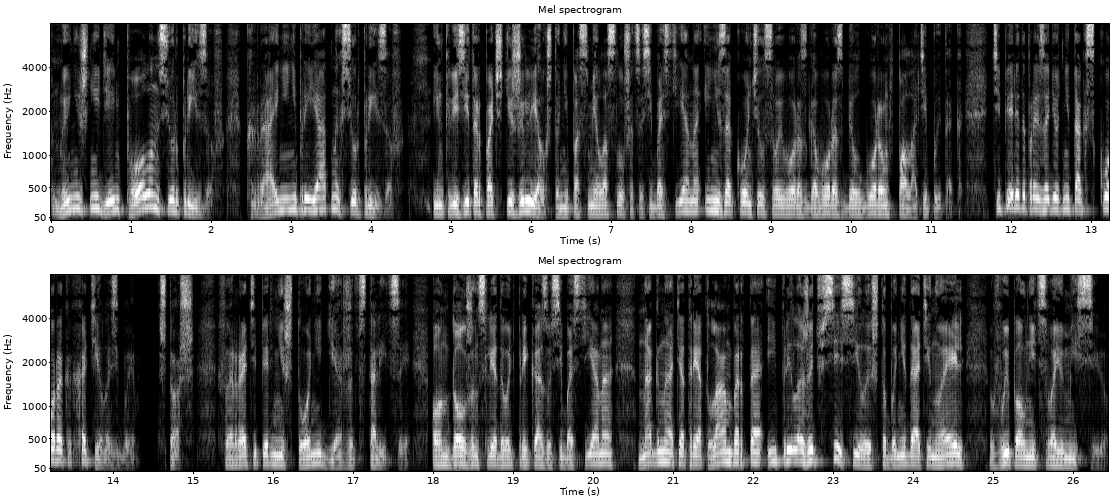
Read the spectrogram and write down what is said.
нынешний день полон сюрпризов, крайне неприятных сюрпризов». Инквизитор почти жалел, что не посмел ослушаться Себастьяна и не закончил своего разговора с Белгором в палате пыток. Теперь это произойдет не так скоро, как хотелось бы. Что ж, Ферре теперь ничто не держит в столице. Он должен следовать приказу Себастьяна, нагнать отряд Ламберта и приложить все силы, чтобы не дать Инуэль выполнить свою миссию.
